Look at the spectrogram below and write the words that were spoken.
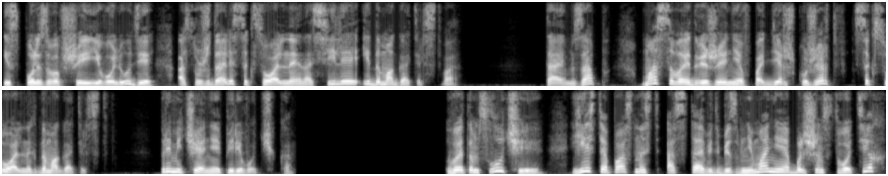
Использовавшие его люди осуждали сексуальное насилие и домогательство. Up — массовое движение в поддержку жертв сексуальных домогательств. Примечание переводчика. В этом случае есть опасность оставить без внимания большинство тех,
